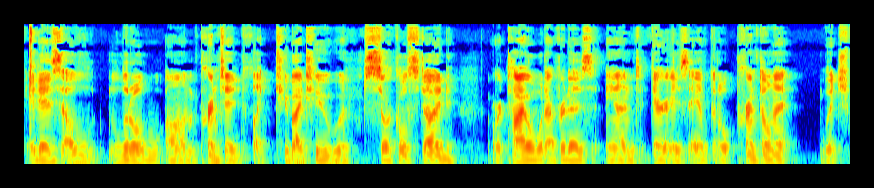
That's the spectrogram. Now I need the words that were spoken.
It is a little um, printed like 2 by 2 circle stud or tile, whatever it is, and there is a little print on it, which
